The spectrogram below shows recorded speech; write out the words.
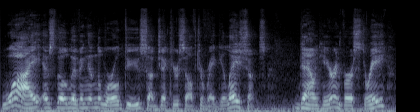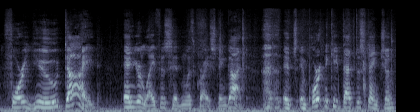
why, as though living in the world, do you subject yourself to regulations? Down here in verse 3, for you died, and your life is hidden with Christ in God. It's important to keep that distinction,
